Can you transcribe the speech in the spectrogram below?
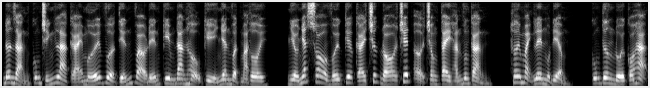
đơn giản cũng chính là cái mới vừa tiến vào đến kim đan hậu kỳ nhân vật mà thôi, nhiều nhất so với kia cái trước đó chết ở trong tay hắn vương cản, hơi mạnh lên một điểm, cũng tương đối có hạn.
